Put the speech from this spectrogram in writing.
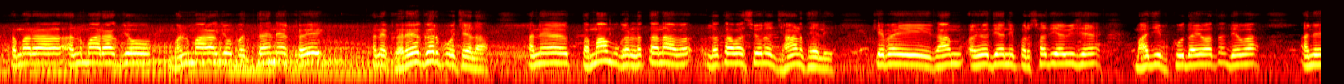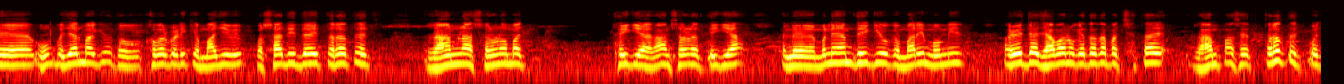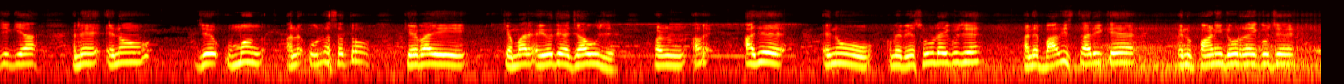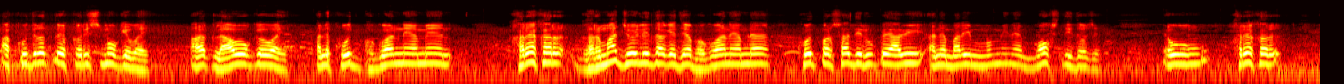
તમારા અન્નમાં રાખજો, મનમાં રાખજો, બધાને કહી અને ઘરે ઘર પહોંચેલા. અને તમામ ઘર લતાના લતાવાસીઓને જાણ થયેલી કે ભાઈ રામ અયોધ્યાની પ્રસાદી આવી છે, માજી ખુદ આવ્યા હતા દેવા. અને હું બજારમાં ગયો તો ખબર પડી કે માજી પ્રસાદી દઈ તરત જ રામના શરણોમાં થઈ ગયા, રામ શરણ થઈ ગયા. અને મને એમ થઈ ગયું કે મારી મમ્મી અયોધ્યા જવાનું કહેતા હતા, પણ છતાંય રામ પાસે તરત જ પહોંચી ગયા. અને એનો જે ઉમંગ અને ઉલ્લાસ હતો કે ભાઈ, કે મારે અયોધ્યા જવું છે. પણ આજે એનું અમે બેસણું રાખ્યું છે અને બાવીસ તારીખે એનું પાણી ઢોર રાખ્યું છે. આ કુદરતનો કરિશ્મો કહેવાય, આ એક લાવો કહેવાય. અને ખુદ ભગવાનને અમે ખરેખર ઘરમાં જ જોઈ લીધા કે જે ભગવાને અમને ખુદ પ્રસાદી રૂપે આવી અને મારી મમ્મીને મોક્ષ દીધો છે. એવું ખરેખર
